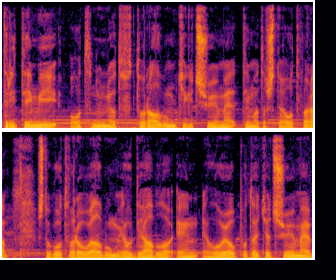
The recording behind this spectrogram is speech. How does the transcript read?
три теми од нивниот втор албум, ќе ги чуеме темата што ја отвара, што го отвара овој албум, El Diablo and Eloyo, потоа ќе чуеме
